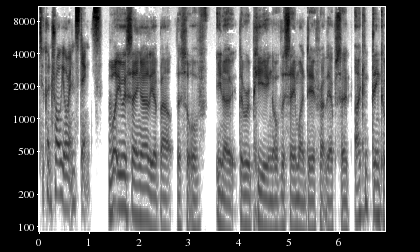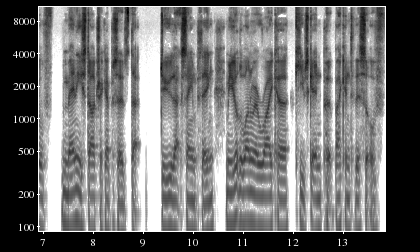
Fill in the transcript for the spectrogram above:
to control your instincts. What you were saying earlier about the sort of, you know, the repeating of the same idea throughout the episode, I can think of many Star Trek episodes that do that same thing. I mean, you got the one where Riker keeps getting put back into this sort of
